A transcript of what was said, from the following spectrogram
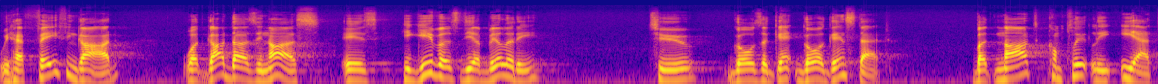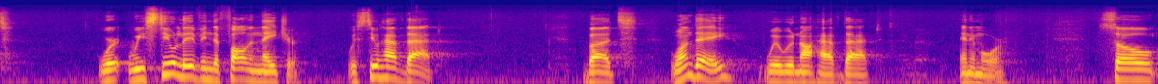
we have faith in God, what God does in us is He gives us the ability to goes against, go against that, but not completely yet. We're, we still live in the fallen nature. We still have that. But one day, we will not have that anymore. So,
